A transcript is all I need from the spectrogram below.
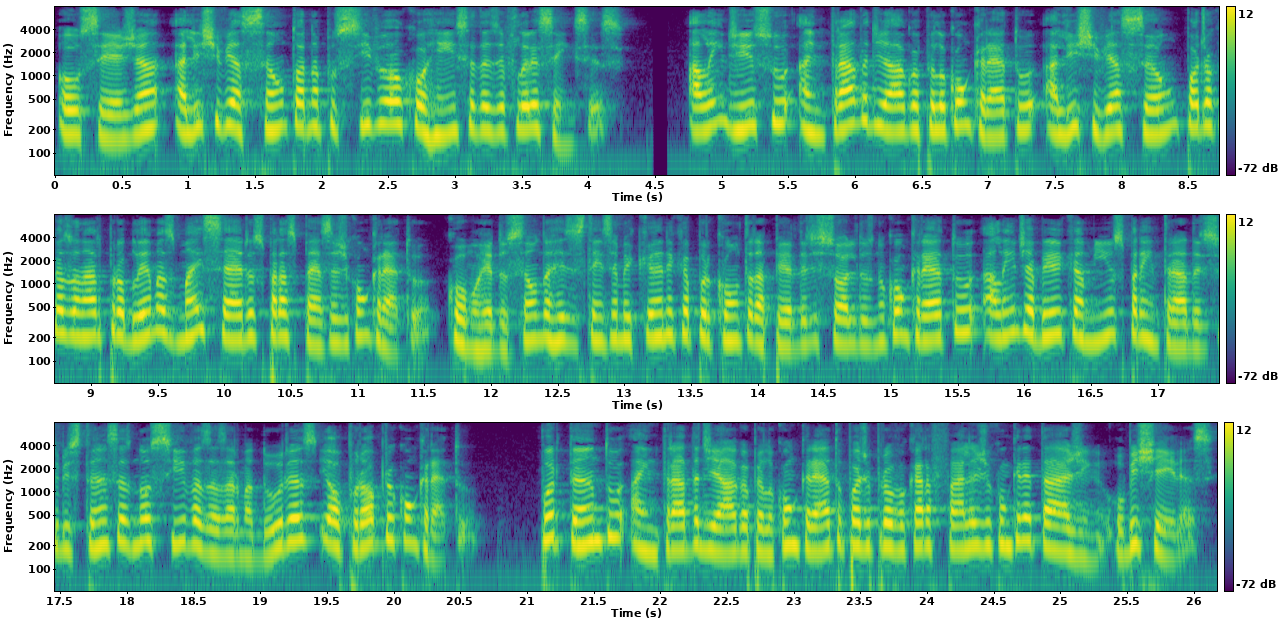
Ou seja, a lixiviação torna possível a ocorrência das eflorescências. Além disso, a entrada de água pelo concreto, a lixiviação, pode ocasionar problemas mais sérios para as peças de concreto, como redução da resistência mecânica por conta da perda de sólidos no concreto, além de abrir caminhos para a entrada de substâncias nocivas às armaduras e ao próprio concreto. Portanto, a entrada de água pelo concreto pode provocar falhas de concretagem ou bicheiras,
